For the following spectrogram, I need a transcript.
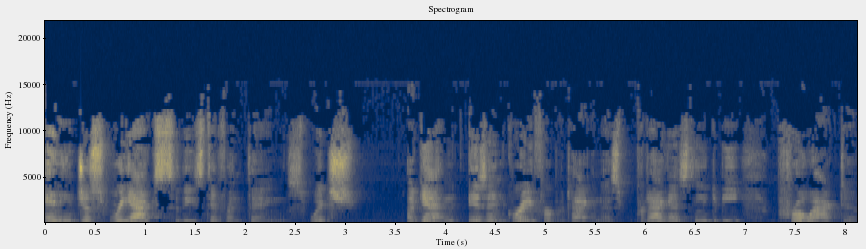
and he just reacts to these different things, which, again, isn't great for protagonists. Protagonists need to be proactive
